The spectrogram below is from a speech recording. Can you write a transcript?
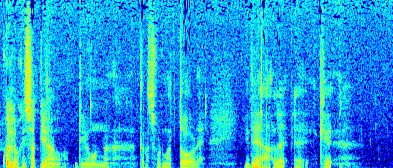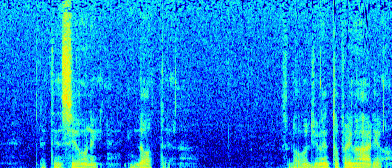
Quello che sappiamo di un trasformatore ideale è che le tensioni indotte sull'avvolgimento primario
